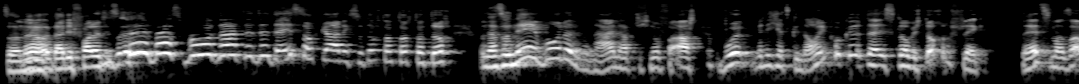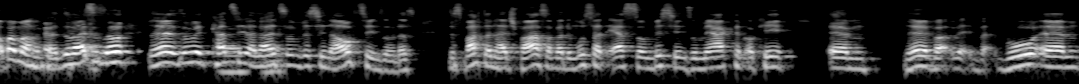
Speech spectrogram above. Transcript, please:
So, ne? Mhm. Und dann die die so, äh, was, wo, da, da, da, da ist doch gar nichts. So, doch, doch, doch, doch, doch. Und dann so, nee, wo denn? Nein, hab dich nur verarscht. Obwohl, wenn ich jetzt genau hingucke, da ist, glaube ich, doch ein Fleck. Da hättest du mal sauber machen können. So, weißt du, so, ne, somit kannst du ja, dann halt so ein bisschen aufziehen. So. Das, das macht dann halt Spaß, aber du musst halt erst so ein bisschen so merken, okay, ähm, ne, wo, ähm,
